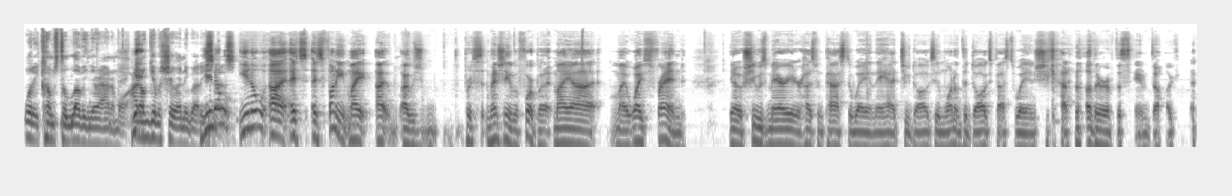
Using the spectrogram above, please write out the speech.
when it comes to loving their animal. I don't give a shit anybody you know you know uh it's it's funny my i i was mentioning it before but my uh my wife's friend you know she was married her husband passed away and they had two dogs and one of the dogs passed away and she got another of the same dog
